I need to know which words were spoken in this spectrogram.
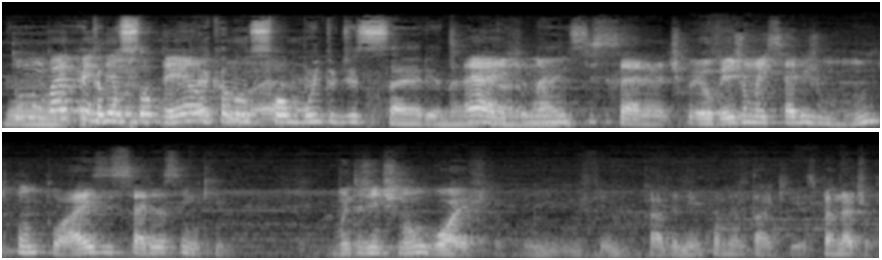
Tu não vai é perder não muito sou, tempo, É que eu não é. sou muito de série, né? É, cara, a gente não é muito mas- de série, né? Tipo, eu vejo umas séries muito pontuais e séries assim que muita gente não gosta. Enfim, cabe nem comentar aqui. Supernatural,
